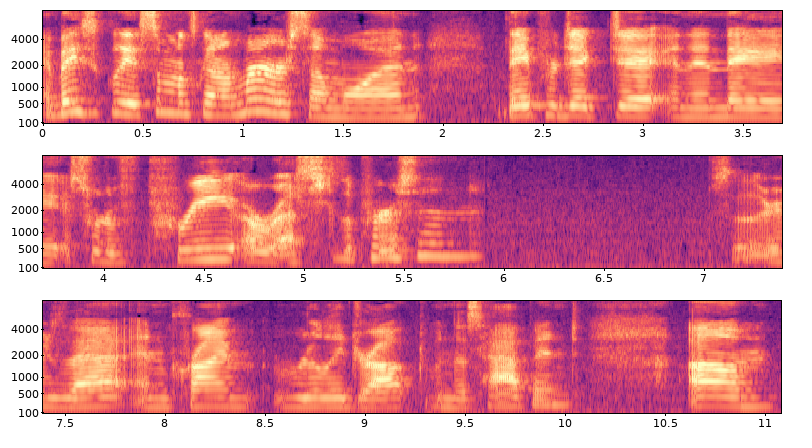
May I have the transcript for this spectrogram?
And basically, if someone's going to murder someone, they predict it and then they sort of pre-arrest the person. So there's that, and crime really dropped when this happened. Um,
